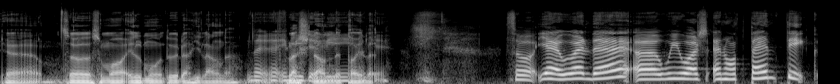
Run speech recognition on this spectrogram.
yeah. So semua ilmu tu dah hilang dah. Like, Flush down the toilet. Okay. So yeah, we went there. Uh, we watched an authentic.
